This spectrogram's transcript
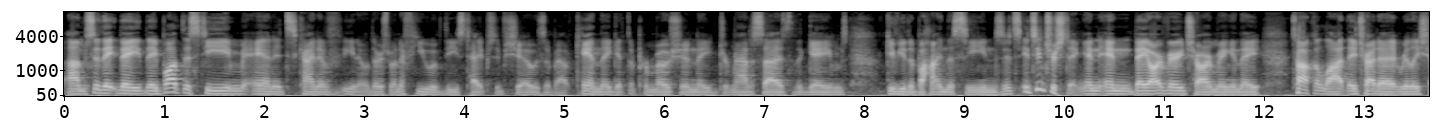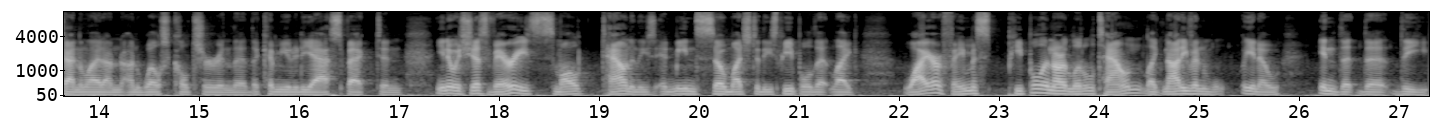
Um, so they, they they bought this team, and it's kind of you know there's been a few of these types of shows about can they get the promotion? They dramatize the games, give you the behind the scenes. It's it's interesting, and and they are very charming, and they talk a lot. They try to really shine a light on, on Welsh culture and the the community aspect, and you know it's just very small town and these it means so much to these people that like why are famous people in our little town like not even you know in the the the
